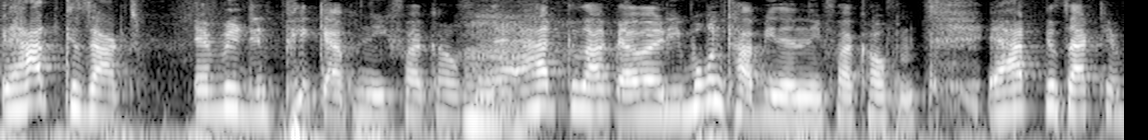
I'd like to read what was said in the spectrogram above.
er hat gesagt, er will den Pickup nie verkaufen. Er hat gesagt, er will die Wohnkabine nie verkaufen. Er hat gesagt, er,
